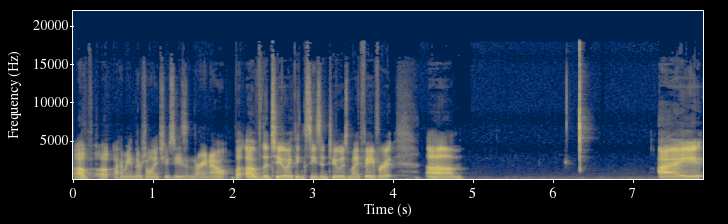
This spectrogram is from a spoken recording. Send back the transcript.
of. Uh, I mean, there's only two seasons right now, but of the two, I think season two is my favorite. Um, I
